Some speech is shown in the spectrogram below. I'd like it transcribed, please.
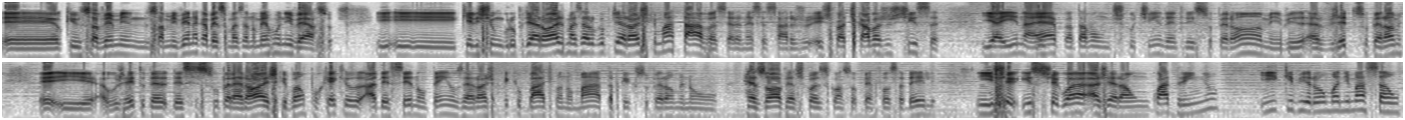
É, o que só, vem, só me vem na cabeça, mas é no mesmo universo. E, e, e, que eles tinham um grupo de heróis, mas era um grupo de heróis que matava se era necessário. Eles praticavam a justiça. E aí, na época, estavam discutindo entre super-homem, é, o jeito do super-homem e, e, o jeito de, desses super-heróis que vão, por que, que a DC não tem os heróis, por que, que o Batman não mata, por que, que o super-homem não resolve as coisas com a super força dele. E isso, isso chegou a, a gerar um quadrinho e que virou uma animação,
